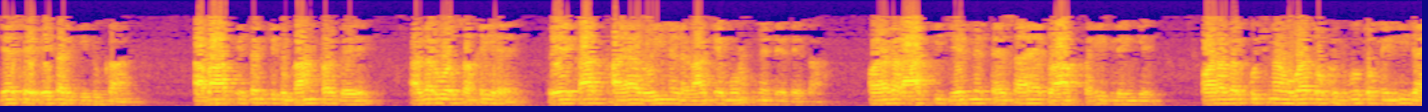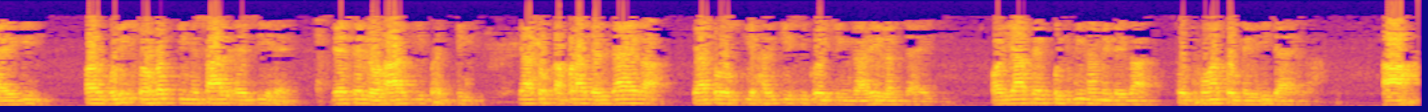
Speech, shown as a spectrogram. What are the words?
جیسے عطر کی دکان۔ اب آپ عطر کی دکان پر گئے، اگر وہ سخی ہے تو ایک آدھ کھایا روئی میں لگا کے مفت میں دے دے گا۔ اور اگر آپ کی جیب میں پیسہ ہے تو آپ خرید لیں گے۔ اور اگر کچھ نہ ہوا تو خوشبو تو مل ہی جائے گی۔ اور بری صحبت کی مثال ایسی ہے جیسے لوہار کی بھٹی۔ یا تو کپڑا جل جائے گا، یا تو اس کی ہلکی سی کوئی چنگاری لگ جائے گی۔ اور یا پھر کچھ بھی نہ ملے گا تو دھواں تو مل ہی جائے گا۔ آ،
